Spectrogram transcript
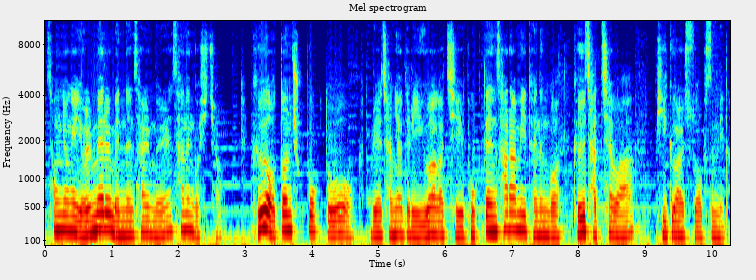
성령의 열매를 맺는 삶을 사는 것이죠. 그 어떤 축복도 우리의 자녀들이 이와 같이 복된 사람이 되는 것 그 자체와 비교할 수 없습니다.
